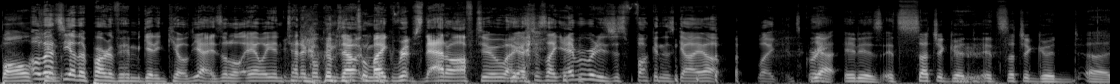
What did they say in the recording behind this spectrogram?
ball. Oh, that's the other part of him getting killed. Yeah, his little alien tentacle comes out, and Mike rips that off too. Like, Yeah. It's just like everybody's just fucking this guy up. Like it's great. Yeah, it is. It's such a good. It's such a good. Uh,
